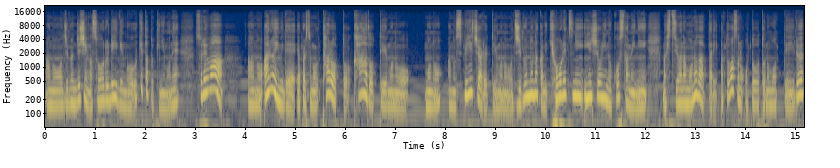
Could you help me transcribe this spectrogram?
あの自分自身がソウルリーディングを受けた時にもねそれはあのある意味でやっぱりそのタロットカードっていうものをものあのスピリチュアルっていうものを自分の中に強烈に印象に残すために、まあ、必要なものだったりあとはその弟の持っている、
